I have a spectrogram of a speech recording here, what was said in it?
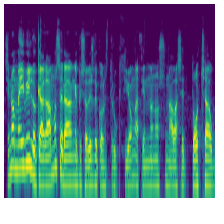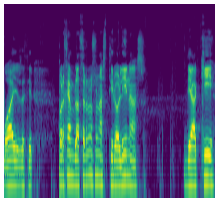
Si no, maybe lo que hagamos serán episodios de construcción, haciéndonos una base tocha, guay, es decir... Por ejemplo, hacernos unas tirolinas de aquí,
